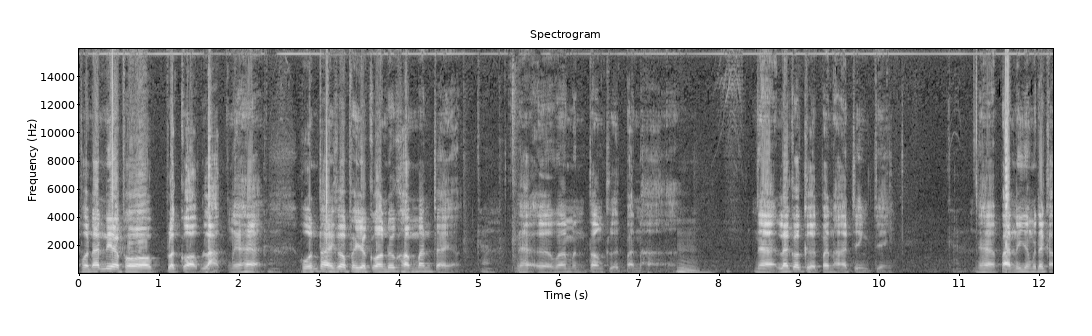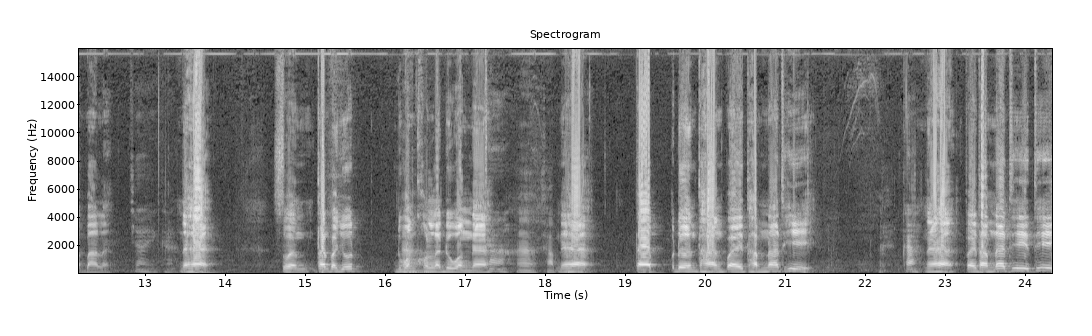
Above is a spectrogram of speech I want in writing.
เพราะนั้นเนี่ยพอประกอบหลักนะฮะค่ะโหนไทยก็พยากรณ์ด้วยความมั่นใจอะค่ะนะฮะเออว่ามันต้องเกิดปัญหาอืมนะฮะแล้วก็เกิดปัญหาจริงค่ะๆนะฮะป่านนี้ยังไม่ได้กลับบ้านเลย ใช่ค่ะ นะฮะส่วนท่านประยุทธ์ดวงคนละดวงนะค่ะ อ่าครับ นะฮะแต่เดินทางไปทำหน้าที่ค่ะ นะฮะไปทำหน้าที่ที่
